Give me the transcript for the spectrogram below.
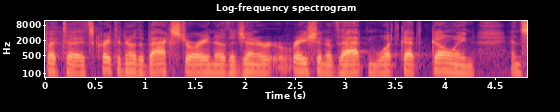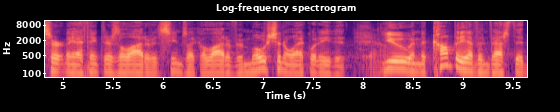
but uh, it's great to know the backstory, know the generation of that, and what got going. And certainly, I think there's a lot of it seems like a lot of emotional equity that Yeah. you and the company have invested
